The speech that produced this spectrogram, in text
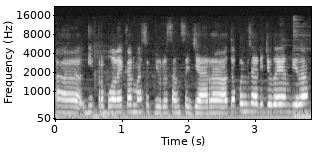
uh, diperbolehkan masuk jurusan sejarah. Ataupun misalnya ada juga yang bilang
